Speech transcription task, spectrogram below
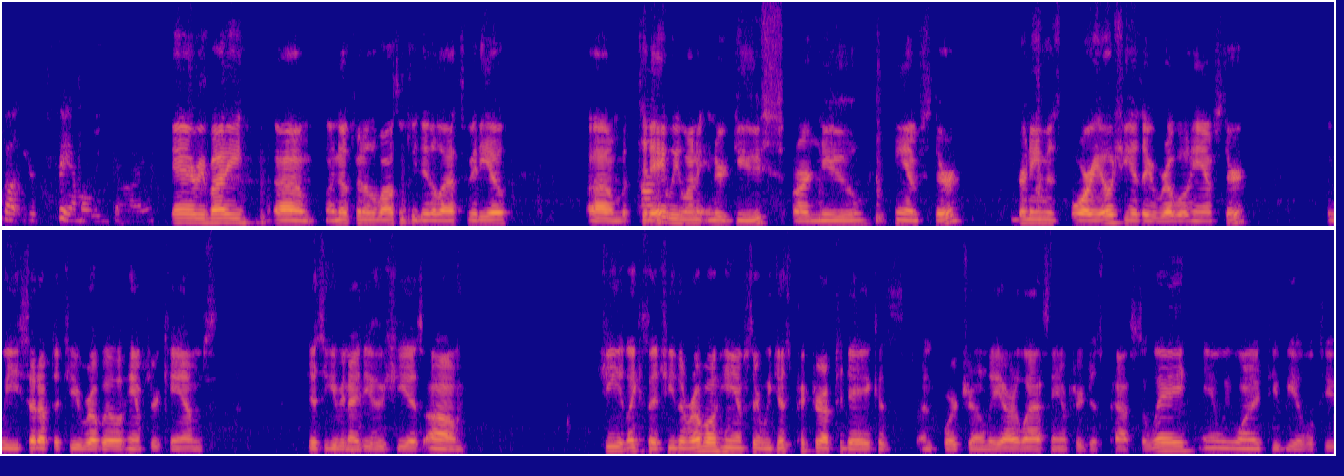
about your family guy. Hey everybody, um, I know it's been a little while since we did a last video, um, but today we want to introduce our new hamster. Her name is Oreo. She is a Robo hamster. We set up the two Robo hamster cams just to give you an idea who she is. Um, she, like I said, she's a Robo hamster. We just picked her up today because unfortunately our last hamster just passed away, and we wanted to be able to,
